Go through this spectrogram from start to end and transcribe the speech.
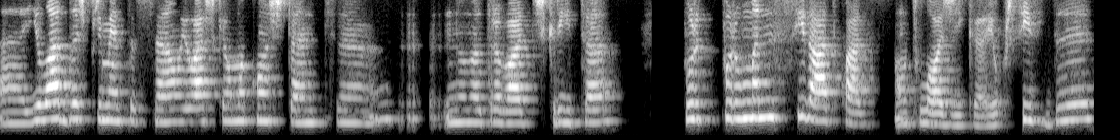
Uh, e o lado da experimentação eu acho que é uma constante no meu trabalho de escrita, por, por uma necessidade quase ontológica. Eu preciso de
